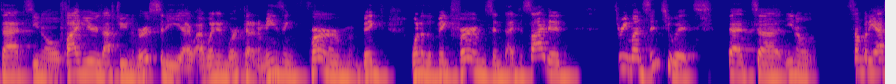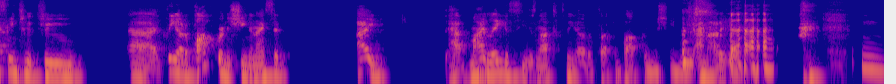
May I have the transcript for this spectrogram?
that you know five years after university I, I, went and worked at an amazing firm big one of the big firms and i decided three months into it that uh, you know somebody asked me to to uh, clean out a popcorn machine and i said i have my legacy is not to clean out a fucking popcorn machine i'm out of here hmm.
